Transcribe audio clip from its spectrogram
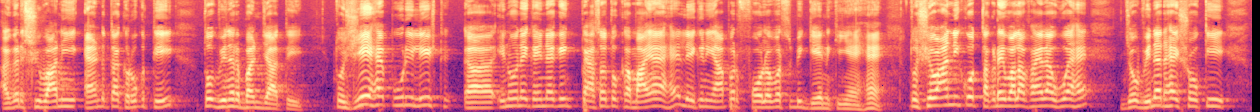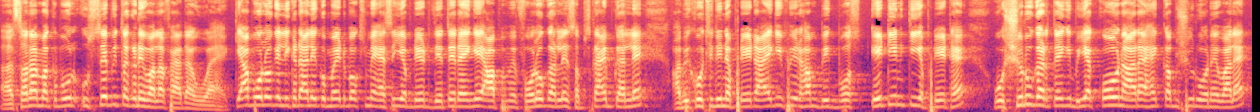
अगर शिवानी एंड तक रुकती तो विनर बन जाती। तो ये है पूरी लिस्ट। इन्होंने कहीं ना कहीं पैसा तो कमाया है, लेकिन यहाँ पर फॉलोवर्स भी गेन किए हैं। तो शिवानी को तगड़े वाला फ़ायदा हुआ है। जो विनर है शो की सना मकबूल, उससे भी तगड़े वाला फ़ायदा हुआ है। क्या बोलोगे लिख डाले कमेंट बॉक्स में? ऐसे ही अपडेट देते रहेंगे। आप हमें फॉलो कर ले सब्सक्राइब कर ले। अभी कुछ दिन अपडेट आएगी, फिर हम बिग बॉस एटीन की अपडेट है। वो शुरू करते हैं कि भैया कौन आ रहा है, कब शुरू होने वाला है,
